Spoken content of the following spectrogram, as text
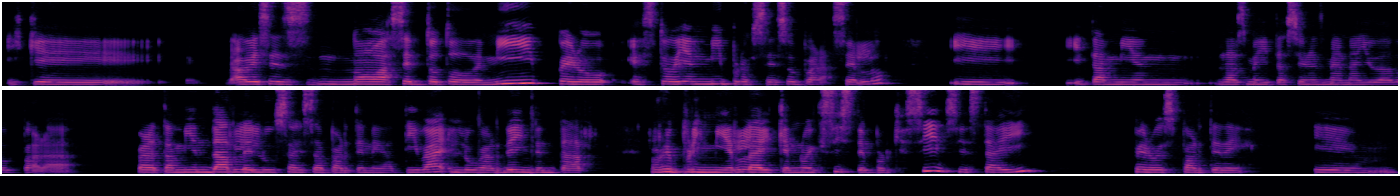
y que a veces no acepto todo de mí, pero estoy en mi proceso para hacerlo y, y también las meditaciones me han ayudado para, para también darle luz a esa parte negativa en lugar de intentar reprimirla y que no existe, porque sí, sí está ahí, pero es parte de... Em,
